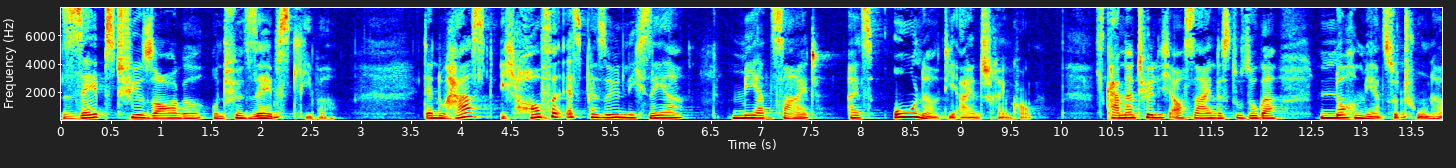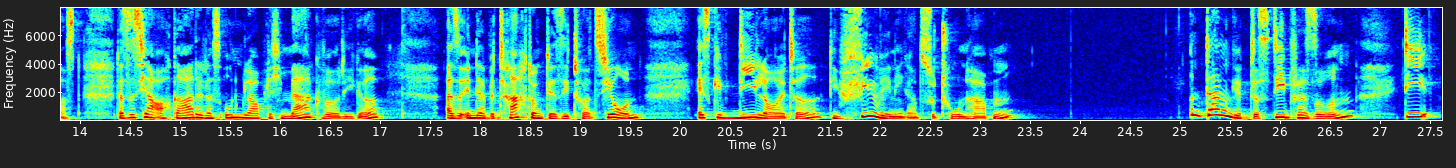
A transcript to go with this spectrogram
Selbstfürsorge und für Selbstliebe. Denn du hast, ich hoffe es persönlich sehr, mehr Zeit als ohne die Einschränkung. Es kann natürlich auch sein, dass du sogar noch mehr zu tun hast. Das ist ja auch gerade das unglaublich Merkwürdige. Also in der Betrachtung der Situation, es gibt die Leute, die viel weniger zu tun haben. Und dann gibt es die Personen, die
